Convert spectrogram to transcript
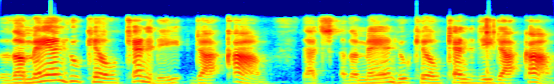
themanwhokilledkennedy.com. That's themanwhokilledkennedy.com.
